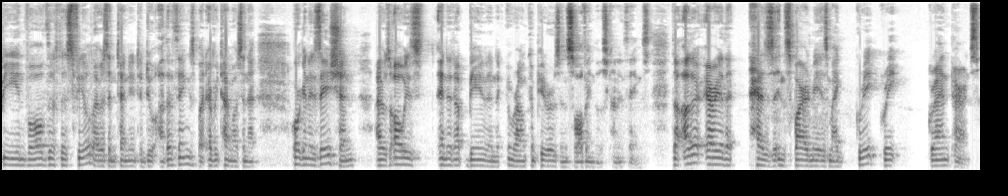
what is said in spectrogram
be involved with this field. I was intending to do other things, but every time I was in an organization, I was always ended up being in, around computers and solving those kind of things. The other area that has inspired me is my great great grandparents.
